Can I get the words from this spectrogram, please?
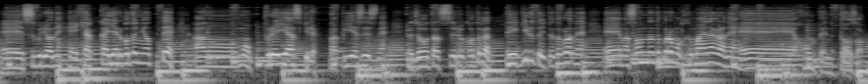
えー、素振りをね、100回やることによって、あのー、もう、プレイヤースキル、まあ、PS ですね、上達することができるといったところでね、えー、まあ、そんなところも踏まえながらね、えー、本編どうぞ。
